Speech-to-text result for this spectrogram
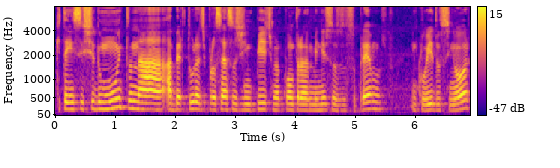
que tem insistido muito na abertura de processos de impeachment contra ministros do Supremo, incluído o senhor.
